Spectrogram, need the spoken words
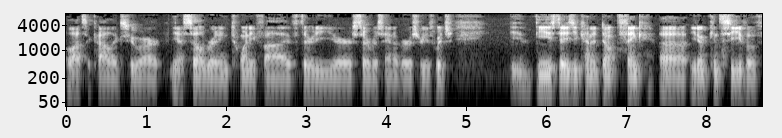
lots of colleagues who are you know celebrating 25 30 year service anniversaries which these days you kind of don't think uh, you don't conceive of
